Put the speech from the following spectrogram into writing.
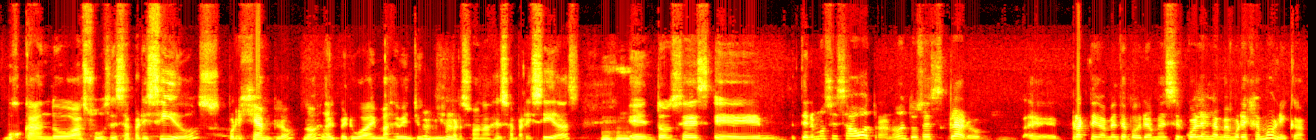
buscando a sus desaparecidos, por ejemplo, ¿no? En el Perú hay más de 21.000 personas desaparecidas. Entonces, eh, tenemos esa otra, ¿no? Entonces, claro, eh, prácticamente podríamos decir cuál es la memoria hegemónica.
